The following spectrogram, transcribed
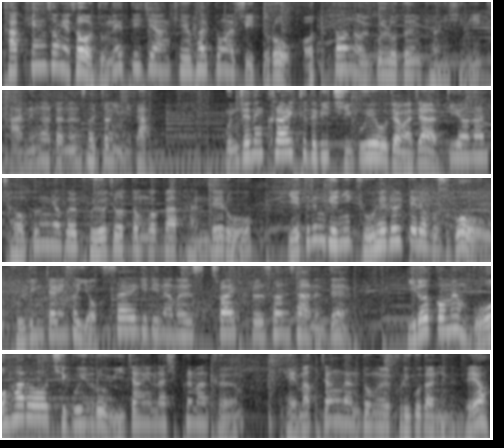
각 행성에서 눈에 띄지 않게 활동할 수 있도록 어떤 얼굴로든 변신이 가능하다는 설정입니다. 문제는 크라이트들이 지구에 오자마자 뛰어난 적응력을 보여주었던 것과 반대로 얘들은 괜히 교회를 때려부수고 볼링장에서 역사의 길이 남을 스트라이크를 선사하는 등 이럴 거면 뭐하러 지구인으로 위장했나 싶을 만큼 개막장 난동을 부리고 다니는데요.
